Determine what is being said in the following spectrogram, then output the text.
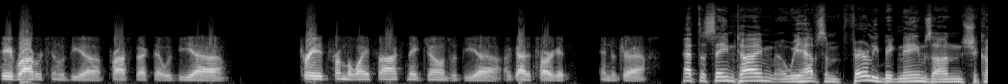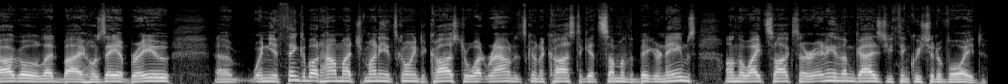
Dave Robertson would be a prospect that would be uh, traded from the White Sox. Nate Jones would be a, a guy to target in the draft. At the same time, uh, we have some fairly big names on Chicago, led by Jose Abreu. Uh, when you think about how much money it's going to cost or what round it's going to cost to get some of the bigger names on the White Sox, are any of them guys you think we should avoid?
